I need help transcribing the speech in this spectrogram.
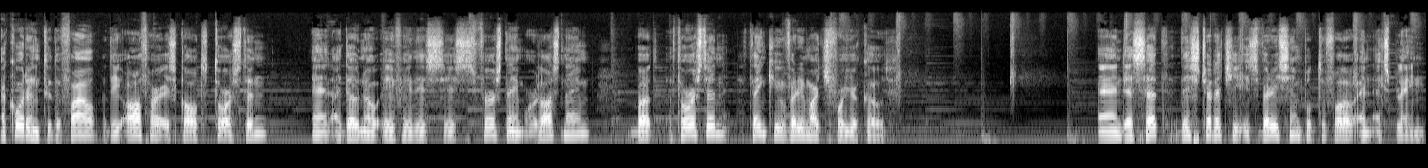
According to the file, the author is called Thorsten, and I don't know if it is his first name or last name, but Thorsten, thank you very much for your code. And as said, this strategy is very simple to follow and explain.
